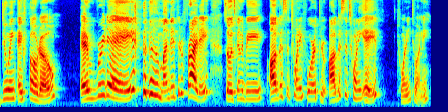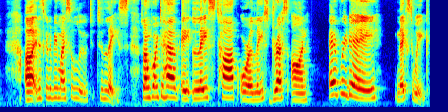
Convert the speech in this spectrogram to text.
doing a photo every day, Monday through Friday. So it's going to be August the 24th through August the 28th, 2020. Uh, it is going to be my salute to lace. So I'm going to have a lace top or a lace dress on every day next week.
